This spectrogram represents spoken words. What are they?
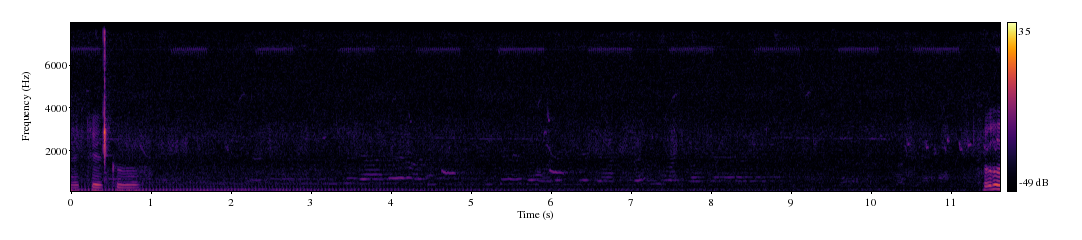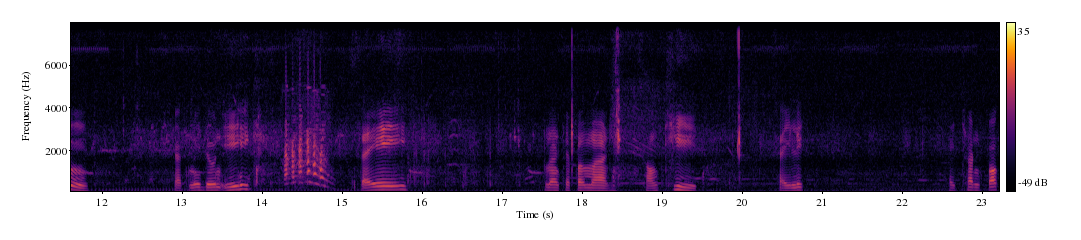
เดี๋ยวเจอกูนี่กัดไม่โดนอีกใส่น่าจะประมาณสองขีด ใส่ล็กใส่ช่อนป๊อก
